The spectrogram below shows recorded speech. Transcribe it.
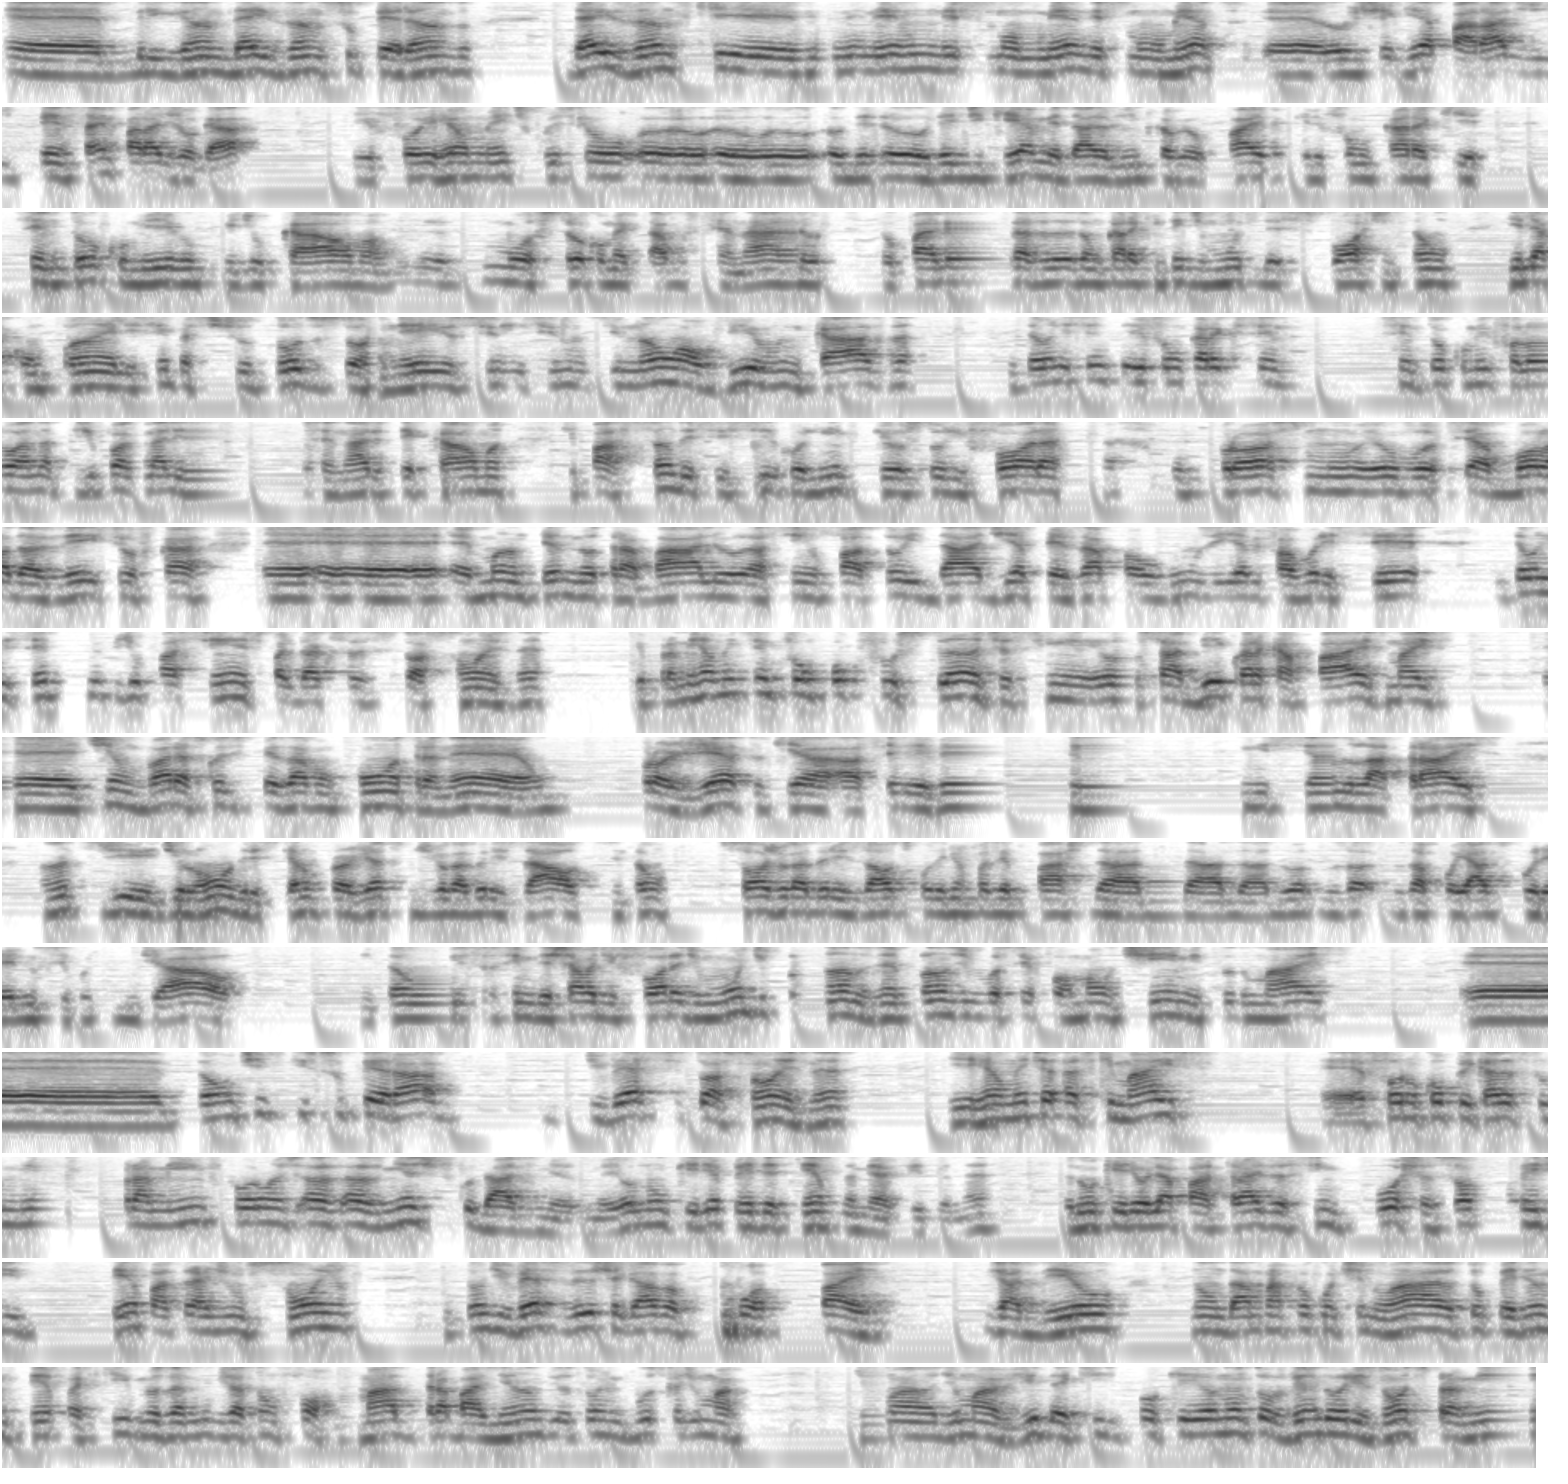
é, brigando 10 anos superando 10 anos que nesse momento nesse momento é, eu cheguei a parar de pensar em parar de jogar. E foi realmente por isso que eu, eu, eu, eu, eu dediquei a medalha olímpica ao meu pai, porque ele foi um cara que sentou comigo, pediu calma, mostrou como é que estava o cenário. Meu pai, graças a Deus, é um cara que entende muito desse esporte, então ele acompanha, ele sempre assistiu todos os torneios, se, se, se não ao vivo, em casa. Então ele sempre ele foi um cara que sentou comigo falou, pediu para analisar o cenário, ter calma que passando esse ciclo olímpico que eu estou de fora, o próximo eu vou ser a bola da vez se eu ficar é, é, é, é mantendo meu trabalho, assim, o fator idade ia pesar para alguns e ia me favorecer. Então ele sempre me pediu paciência para lidar com essas situações, né? Porque para mim realmente sempre foi um pouco frustrante, assim, eu sabia que eu era capaz, mas é, tinham várias coisas que pesavam contra, né? Um projeto que a, a CVV iniciando lá atrás, antes de, de Londres, que era um projeto de jogadores altos, então só jogadores altos poderiam fazer parte da, da, da dos, dos, apoiados por ele no circuito mundial. Então isso assim me deixava de fora de um monte de planos, né? Planos de você formar um time e tudo mais. É... Então tive que superar diversas situações, né? E realmente as que mais é, foram complicadas para mim foram as, as minhas dificuldades mesmo. Eu não queria perder tempo na minha vida, né? Eu não queria olhar para trás assim, poxa, só perdi tempo atrás de um sonho. Então, diversas vezes eu chegava, pô, pai, já deu, não dá mais para continuar, eu estou perdendo tempo aqui, meus amigos já estão formados, trabalhando, e eu estou em busca de uma, de uma, de uma vida aqui, porque eu não estou vendo horizontes para mim.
